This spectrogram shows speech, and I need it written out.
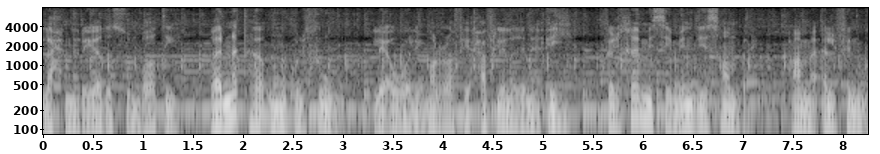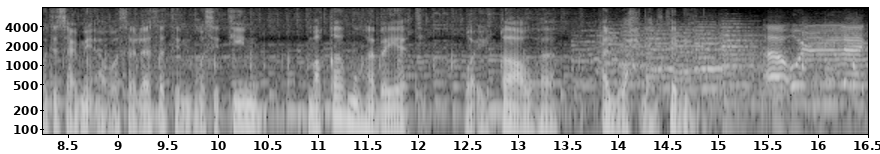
لحن رياض السنباطي غنتها أم كلثوم لأول مرة في حفل غنائي في الخامس من ديسمبر عام 1963 مقامها بياتي وإيقاعها الوحدة الكبيرة. أقول لك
